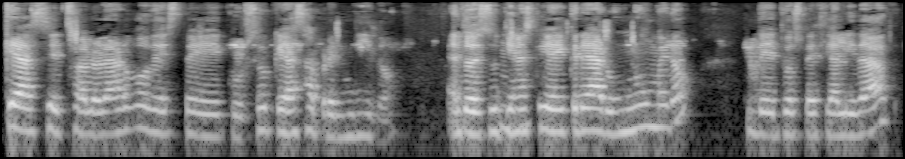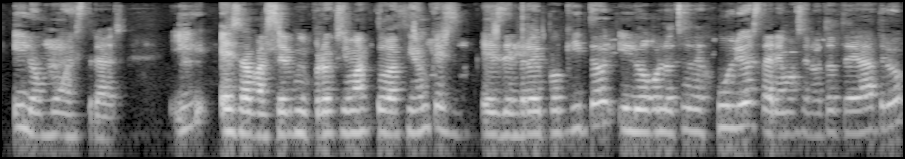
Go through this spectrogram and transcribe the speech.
qué has hecho a lo largo de este curso, qué has aprendido. Entonces tú tienes que crear un número de tu especialidad y lo muestras. Y esa va a ser mi próxima actuación, que es, dentro de poquito. Y luego el 8 de julio estaremos en otro teatro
